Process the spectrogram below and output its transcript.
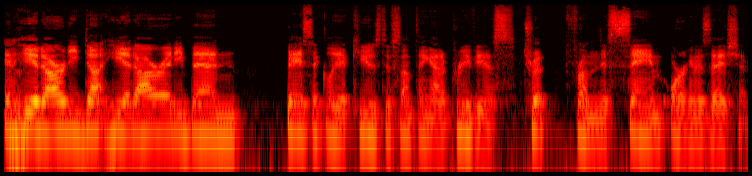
and he had already done. He had already been basically accused of something on a previous trip from this same organization.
